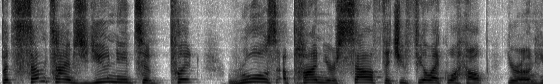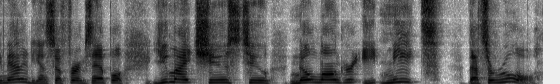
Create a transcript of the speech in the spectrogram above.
But sometimes you need to put rules upon yourself that you feel like will help your own humanity. And so, for example, you might choose to no longer eat meat. That's a rule.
